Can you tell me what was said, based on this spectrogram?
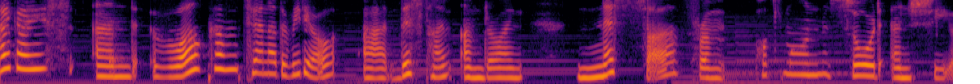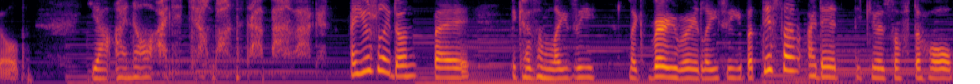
Hi guys, and welcome to another video. Uh, this time I'm drawing Nessa from Pokemon Sword and Shield. Yeah, I know I did jump onto that bandwagon. I usually don't, but because I'm lazy, like very very lazy. But this time I did because of the whole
